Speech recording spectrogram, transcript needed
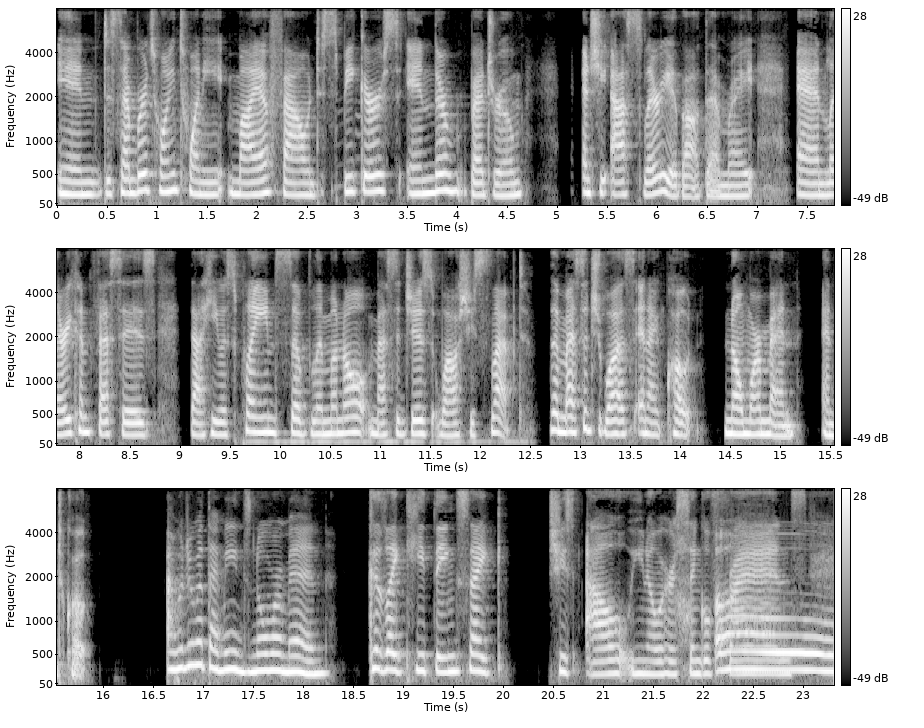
In December 2020, Maya found speakers in their bedroom and she asked Larry about them, right? And Larry confesses that he was playing subliminal messages while she slept. The message was, and I quote, no more men, End quote. I wonder what that means. No more men. Because like he thinks like she's out, you know, with her single friends, oh,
